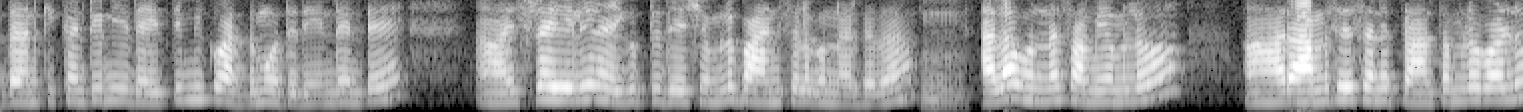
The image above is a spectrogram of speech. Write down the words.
దానికి కంటిన్యూ ఇదైతే మీకు అర్థమవుతుంది. ఏంటంటే ఆ, ఇస్రాయేలీలు ఐగుప్తు దేశంలో బానిసలుగా ఉన్నారు కదా. అలా ఉన్న సమయంలో రామశేష్ అనే ప్రాంతంలో వాళ్ళు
